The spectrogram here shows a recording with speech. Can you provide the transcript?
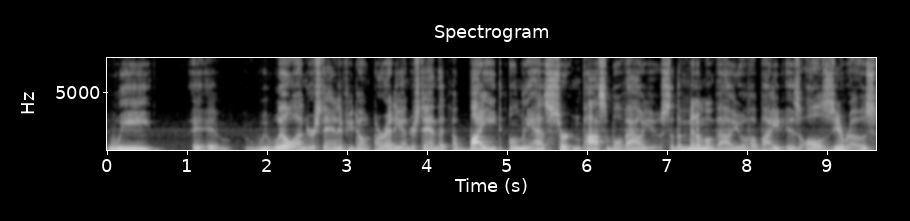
we it, we will understand, if you don't already understand, that a byte only has certain possible values. So the minimum value of a byte is all zeros,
